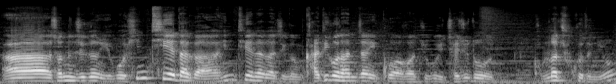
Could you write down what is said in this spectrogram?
아 저는 지금 이거 흰 티에다가 흰 티에다가 지금 가디건 한 장 입고 와가지고 제주도 겁나 춥거든요.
